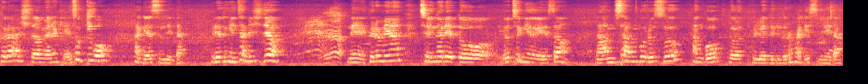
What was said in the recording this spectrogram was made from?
그러하시다면 계속 끼고 하겠습니다. 그래도 괜찮으시죠? 네, 그러면 제 노래 또 요청에 의해서 남산 브루스 한 곡 더 들려드리도록 하겠습니다.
